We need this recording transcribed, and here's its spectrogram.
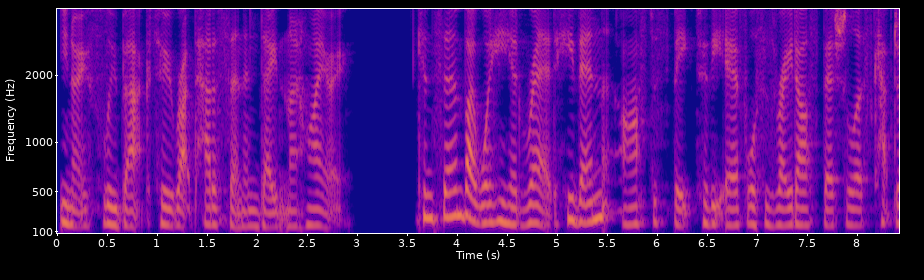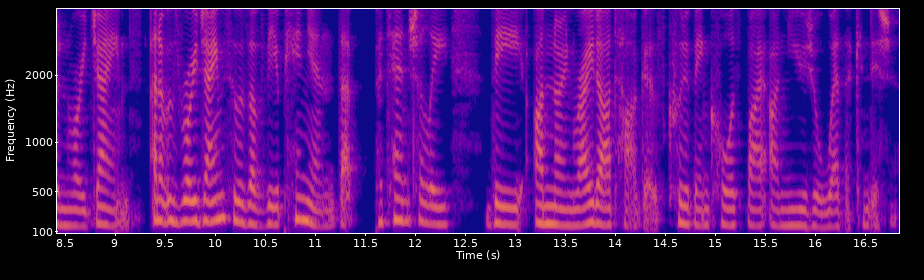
you know, flew back to Wright Patterson in Dayton, Ohio. Concerned by what he had read, he then asked to speak to the Air Force's radar specialist, Captain Roy James. And it was Roy James who was of the opinion that potentially the unknown radar targets could have been caused by unusual weather conditions.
